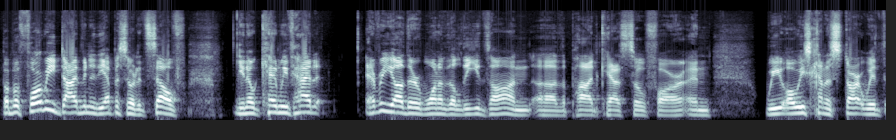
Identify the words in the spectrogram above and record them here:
But before we dive into the episode itself, you know, Ken, we've had every other one of the leads on uh, the podcast so far, and we always kind of start with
